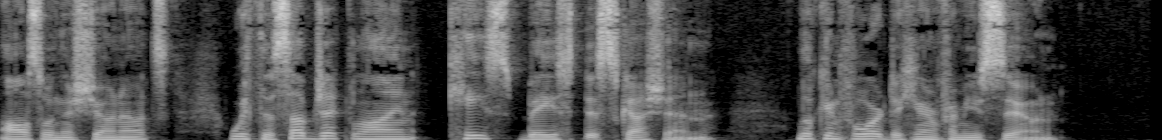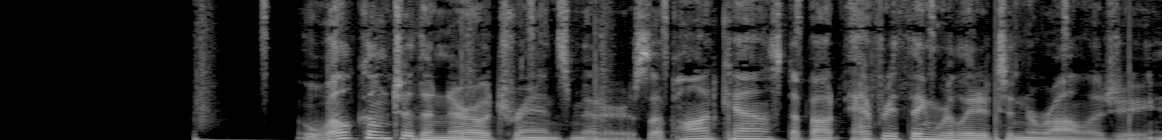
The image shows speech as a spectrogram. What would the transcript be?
Also in the show notes, with the subject line case based discussion. Looking forward to hearing from you soon. Welcome to the Neurotransmitters, a podcast about everything related to neurology.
